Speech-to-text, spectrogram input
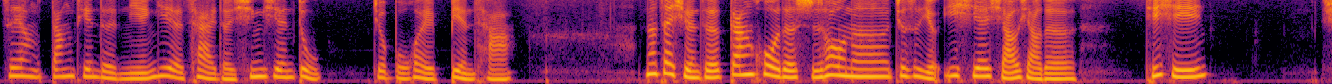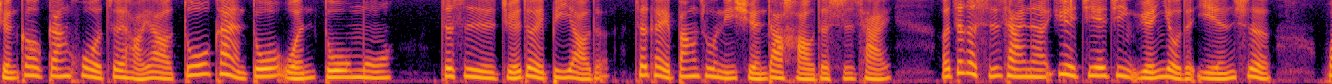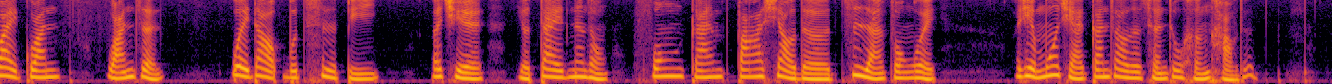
这样当天的年夜菜的新鲜度就不会变差。那在选择干货的时候呢，就是有一些小小的提醒：选购干货最好要多看、多闻、多摸，这是绝对必要的。这可以帮助你选到好的食材，而这个食材呢，越接近原有的颜色、外观。完整，味道不刺鼻，而且有带那种风干发酵的自然风味，而且摸起来干燥的程度很好的，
